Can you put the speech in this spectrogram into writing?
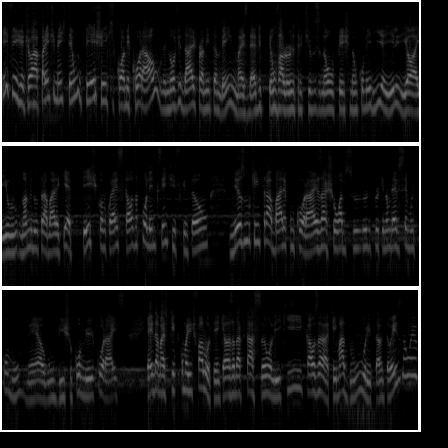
Enfim, gente, ó, aparentemente tem um peixe aí que come coral, é novidade pra mim também, mas deve ter um valor nutritivo, senão o peixe não comeria ele. E ó, e o nome do trabalho aqui é Peixe come corais causa polêmica científica. Então, mesmo quem trabalha com corais achou um absurdo, porque não deve ser muito comum, né, algum bicho comer corais. E ainda mais porque, como a gente falou, tem aquelas adaptação ali que causa queimadura e tal. Então, eles não ev-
